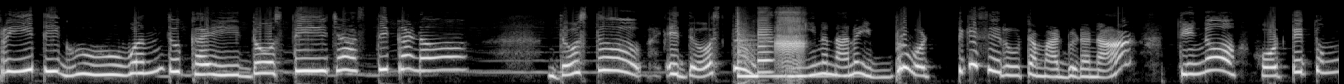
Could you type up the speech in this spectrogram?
ಪ್ರೀತಿಗೂ ಒಂದು ಕೈ, ದೋಸ್ತಿ ಜಾಸ್ತಿ ಕಣೋ. ದೋಸ್ತು, ಏ ದೋಸ್ತು, ನೀನು ನಾನು ಇಬ್ರು ಒಟ್ಟಿಗೆ ಸೇರಿ ಊಟ ಮಾಡ್ಬಿಡೋಣ. ತಿನ್ನು, ಹೊಟ್ಟೆ ತುಂಬಾ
